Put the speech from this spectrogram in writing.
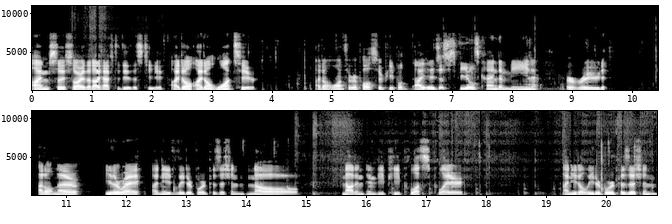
I'm so sorry that I have to do this to you. I don't I don't want to. I don't want to repulse repulsor people. I it just feels kind of mean or rude. I don't know. Either way, I need leaderboard position. No, not an MVP plus player. I need a leaderboard position.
